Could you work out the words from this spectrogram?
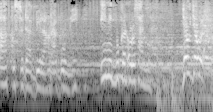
Aku sudah bilang Rabuni, ini bukan urusanmu. Jauh-jauhlah.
